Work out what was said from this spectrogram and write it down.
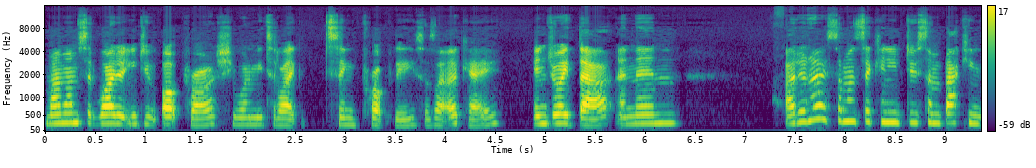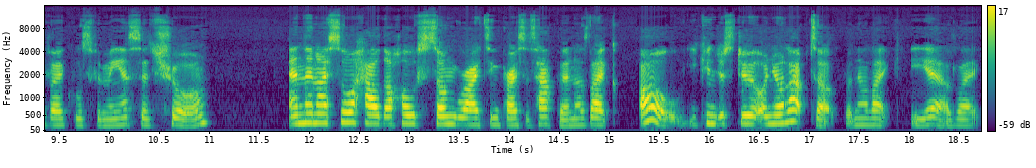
my mum said, why don't you do opera? She wanted me to like sing properly. So I was like, okay, enjoyed that. And then I don't know, someone said, can you do some backing vocals for me? I said, sure. And then I saw how the whole songwriting process happened. I was like, oh, you can just do it on your laptop. And they're like, yeah. I was like,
